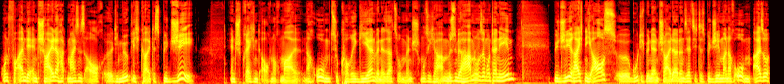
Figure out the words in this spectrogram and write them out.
und vor allem der Entscheider hat meistens auch äh, die Möglichkeit, das Budget entsprechend auch nochmal nach oben zu korrigieren, wenn er sagt, so Mensch, muss ich haben, müssen wir haben in unserem Unternehmen. Budget reicht nicht aus, äh, gut, ich bin der Entscheider, dann setze ich das Budget mal nach oben. Also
